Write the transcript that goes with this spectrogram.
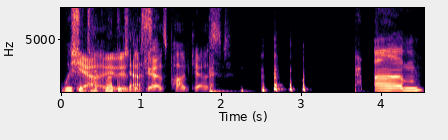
we should Yeah, talk about it the is jazz. the jazz podcast. Um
